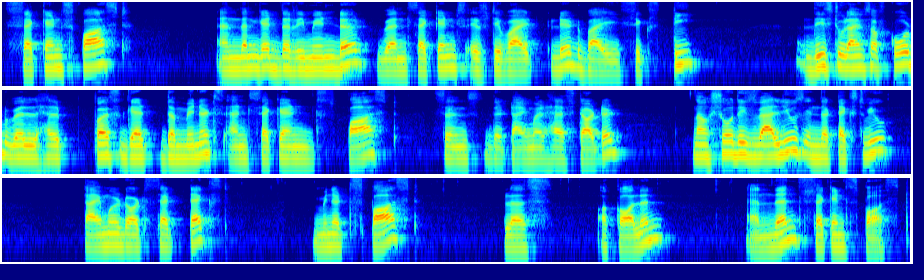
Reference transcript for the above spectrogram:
seconds passed and then get the remainder when seconds is divided by 60. These two lines of code will help us get the minutes and seconds passed since the timer has started. Now show these values in the text view timer.setText minutes passed plus a colon and then seconds passed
